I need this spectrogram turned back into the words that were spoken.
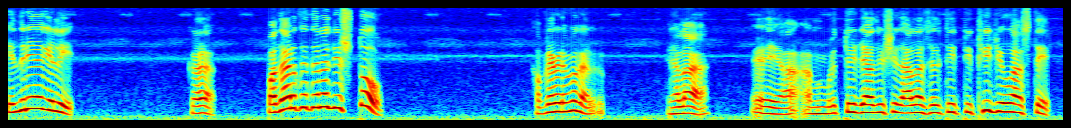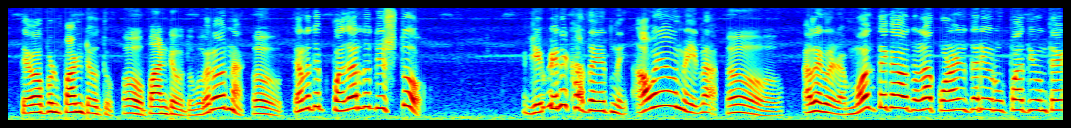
इंद्रिय गेली कळ पदार्थ त्यांना दिसतो. आपल्याकडे बघा ह्याला मृत्यू ज्या दिवशी झाला असेल ती तिथी जेव्हा असते तेव्हा आपण पान ठेवतो. हो पान ठेवतो बरोबर. ना? हो. त्याला ते पदार्थ दिसतो. जिभेने खाता येत नाही अवयव नाही ना? हो. अलग अलग मग ते काय होतं ना कोणाच्या तरी रूपात येऊन ते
